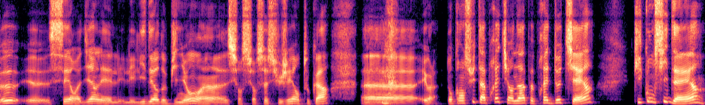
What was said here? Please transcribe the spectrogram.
eux, euh, c'est, on va dire, les, leaders d'opinion hein, sur, sur ce sujet, en tout cas. et voilà. Donc ensuite, après, tu en as à peu près deux tiers qui considèrent,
